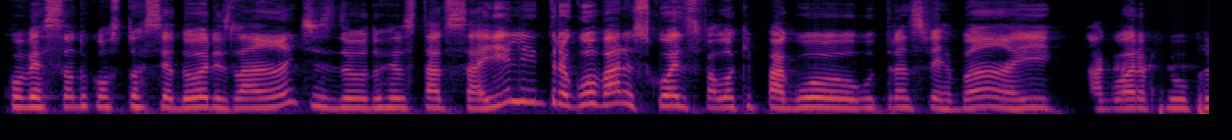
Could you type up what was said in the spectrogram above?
conversando com os torcedores lá antes do, do resultado sair, ele entregou várias coisas, falou que pagou o transfer ban aí agora pro, pro,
